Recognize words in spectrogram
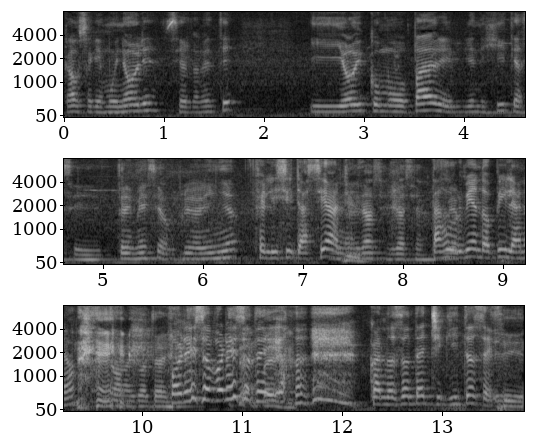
causa que es muy noble, ciertamente. Y hoy como padre, bien dijiste, hace tres meses cumplí una niña. Felicitaciones. gracias, gracias. Estás durmiendo pila, ¿no? No, al contrario. Por eso, por eso te digo. Cuando son tan chiquitos, el- Sí,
